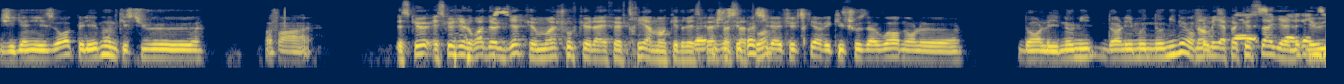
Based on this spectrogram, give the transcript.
j'ai gagné les Europes et les mondes, qu'est-ce que tu veux? Enfin. Est-ce que, est-ce que j'ai le droit de le dire que moi je trouve que la FF3 a manqué de respect bah, Je sais pas si la FF3 avait quelque chose à voir dans le dans les nomi dans les mots nominés en non, mais il n'y a pas que ça. Il y a, y,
